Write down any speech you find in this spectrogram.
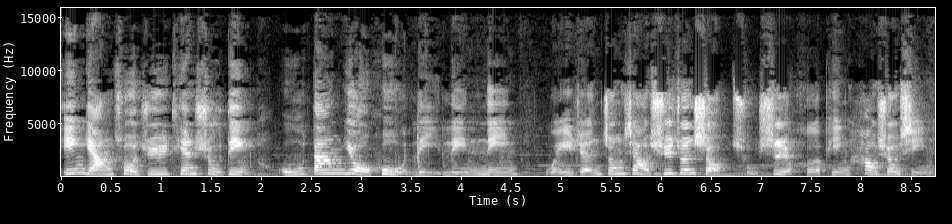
阴阳错居天数定，吾当右护礼铃宁。为人忠孝须遵守，处事和平好修行，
